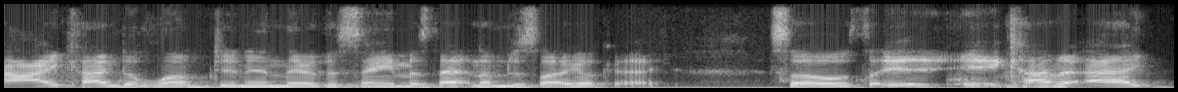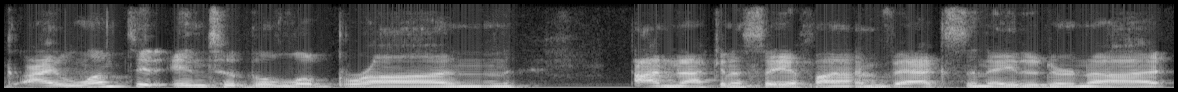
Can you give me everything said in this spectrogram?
I kind of lumped it in there the same as that, and I'm just like, okay. So it, it kind of I I lumped it into the LeBron. I'm not going to say if I'm vaccinated or not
